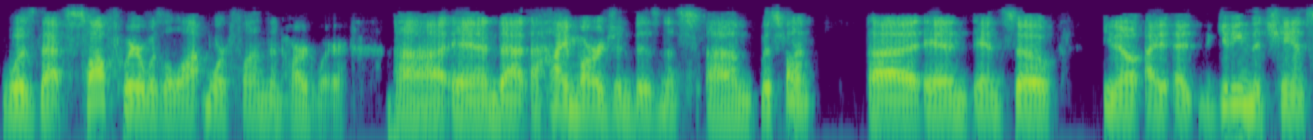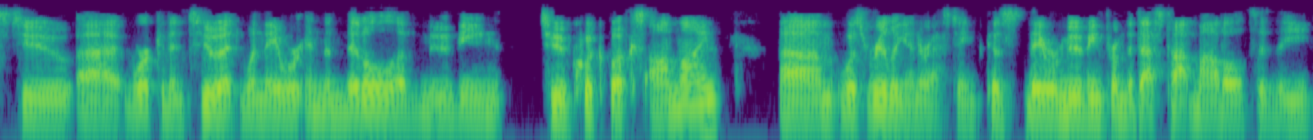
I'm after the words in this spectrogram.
was that software was a lot more fun than hardware, uh, and that a high margin business um, was fun. Uh, and and so you know, I, I, getting the chance to uh, work at Intuit when they were in the middle of moving to QuickBooks Online um, was really interesting because they were moving from the desktop model to the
